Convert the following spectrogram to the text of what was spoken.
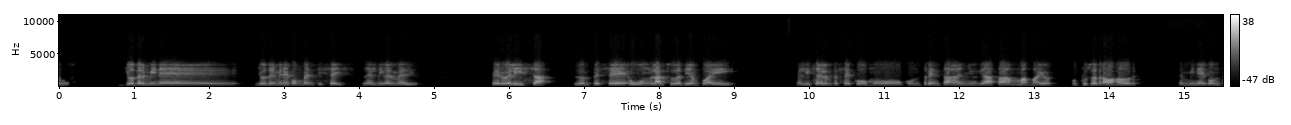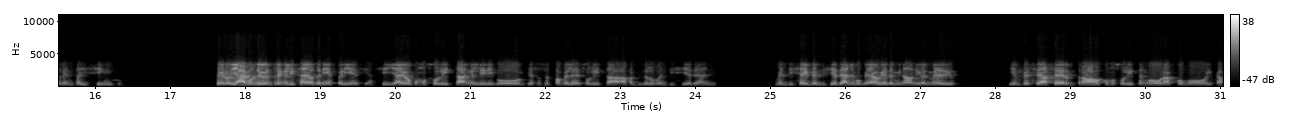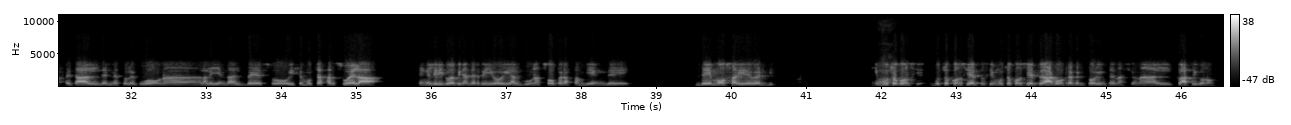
yo terminé, yo terminé con 26 en el nivel medio. Pero Elisa lo empecé, hubo un lapso de tiempo ahí. Elisa yo lo empecé como con 30 años, ya estaba más mayor, por curso de trabajadores. Terminé con 35. Pero ya cuando yo entré en Elisa ya yo tenía experiencia. Sí, ya yo como solista en el lírico empiezo a hacer papeles de solista a partir de los 27 años. 26, 27 años, porque ya había terminado nivel medio y empecé a hacer trabajos como solista en obras como El Cafetal de Ernesto Lecuona, La Leyenda del Beso. Hice muchas zarzuelas en el lírico de Pinar del Río y algunas óperas también de, de Mozart y de Verdi. Y Wow. muchos, conci- muchos conciertos, sí, muchos conciertos ya con repertorio internacional clásico, ¿no?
